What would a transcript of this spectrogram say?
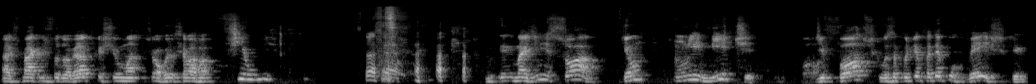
as máquinas fotográficas tinham uma, uma coisa que chamava filme. Imagine só, tinha um, um limite de fotos que você podia fazer por vez. Que,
